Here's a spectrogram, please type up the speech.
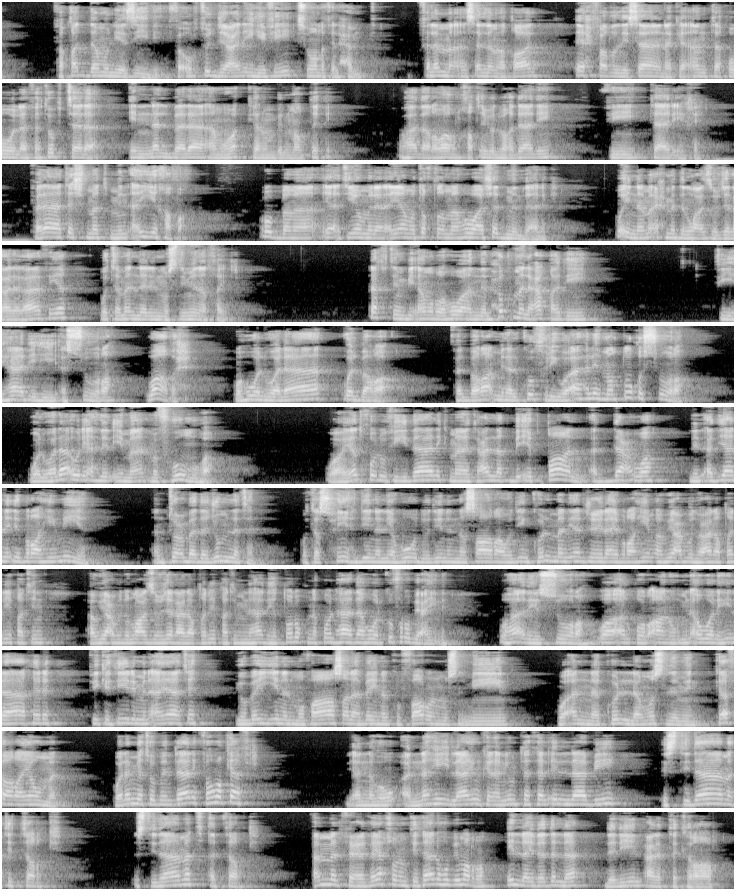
فقدموا اليزيدي فأرتج عليه في سورة الحمد. فلما أن سلم قال احفظ لسانك أن تقول فتبتلى إن البلاء موكل بالمنطق. وهذا رواه الخطيب البغدادي في تاريخه. فلا تشمت من أي خطأ. ربما يأتي يوم من الأيام وتخطئ ما هو أشد من ذلك. وإنما احمد الله عز وجل على العافية وتمنى للمسلمين الخير. نختم بأمر وهو أن الحكم العقدي في هذه السورة واضح وهو الولاء والبراء. فالبراء من الكفر وأهله منطوق السورة والولاء لأهل الإيمان مفهومها. ويدخل في ذلك ما يتعلق بإبطال الدعوة للأديان الإبراهيمية أن تعبد جملة وتصحيح دين اليهود ودين النصارى ودين كل من يرجع إلى إبراهيم أو يعبد على طريقة أو يعبد الله عز وجل على طريقة من هذه الطرق نقول هذا هو الكفر بعينه. وهذه السورة والقرآن من أوله إلى آخره في كثير من آياته يبين المفاصلة بين الكفار والمسلمين وأن كل مسلم كفر يوما ولم يتب من ذلك فهو كافر لأنه النهي لا يمكن أن يمتثل إلا باستدامة الترك. استدامة الترك. أما الفعل فيحصل امتثاله بمرة إلا إذا دل دليل على التكرار.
